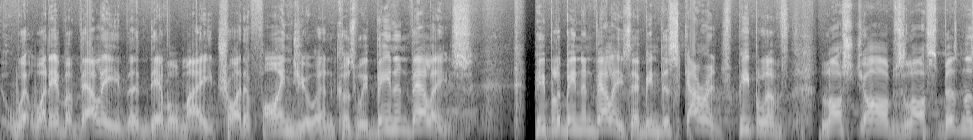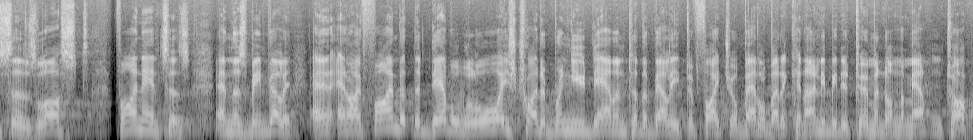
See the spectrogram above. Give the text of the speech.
whatever valley the devil may try to find you in, because we've been in valleys. People have been in valleys, they've been discouraged. People have lost jobs, lost businesses, lost finances, and there's been valley. And, and I find that the devil will always try to bring you down into the valley to fight your battle, but it can only be determined on the mountaintop.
